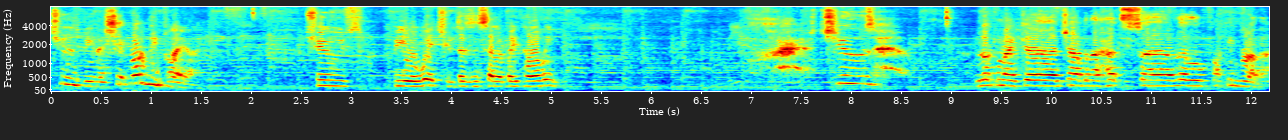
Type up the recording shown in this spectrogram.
Choose being a shit rugby player. Choose being a witch who doesn't celebrate Halloween. Choose looking like uh, Jabba the Hutt's uh, little fucking brother.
